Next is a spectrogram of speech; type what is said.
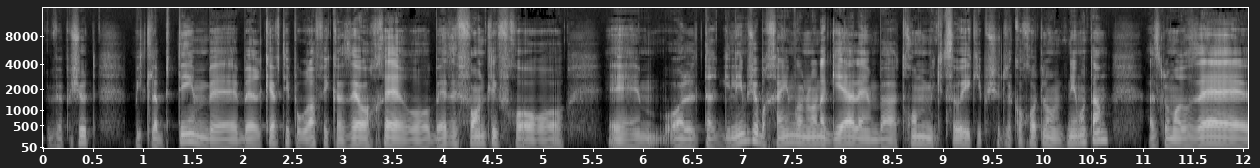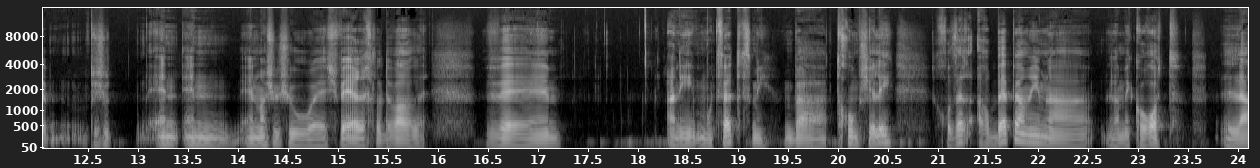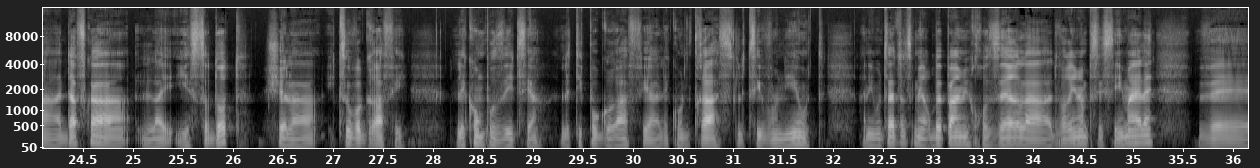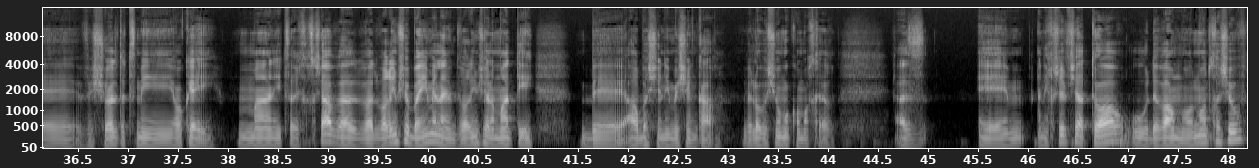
ופשוט מתלבטים בהרכב טיפוגרפי כזה או אחר, או באיזה פונט לבחור, או, אה, או על תרגילים שבחיים גם לא נגיע אליהם בתחום המקצועי, כי פשוט לקוחות לא נותנים אותם, אז כלומר זה פשוט אין, אין, אין משהו שהוא אה, שווה ערך לדבר הזה. ואני מוצא את עצמי בתחום שלי. חוזר הרבה פעמים למקורות, דווקא ליסודות של העיצוב הגרפי, לקומפוזיציה, לטיפוגרפיה, לקונטרסט, לצבעוניות. אני מוצא את עצמי הרבה פעמים חוזר לדברים הבסיסיים האלה, ו... ושואל את עצמי, אוקיי, מה אני צריך עכשיו, והדברים שבאים אליהם, דברים שלמדתי בארבע שנים בשנקר, ולא בשום מקום אחר. אז אמ, אני חושב שהתואר הוא דבר מאוד מאוד חשוב,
